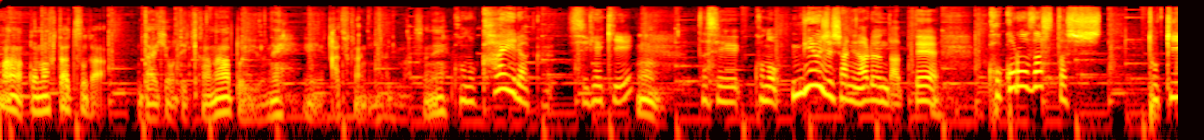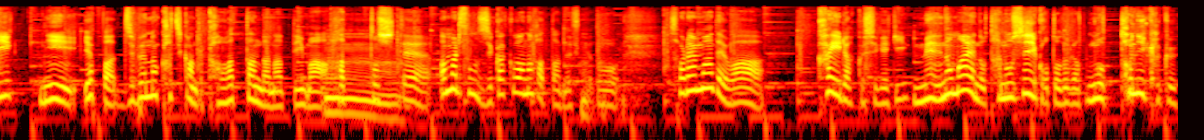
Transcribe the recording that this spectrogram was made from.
まあこの2つが代表的かなというね、えー価値観になりますね。この快楽刺激うん、私このミュージシャンになるんだって志したし時にやっぱ自分の価値観って変わったんだなって今うん。ハッとしてあんまりその自覚はなかったんですけどそれまでは快楽刺激目の前の楽しいことがもうとにかく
